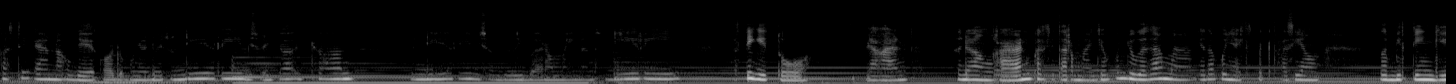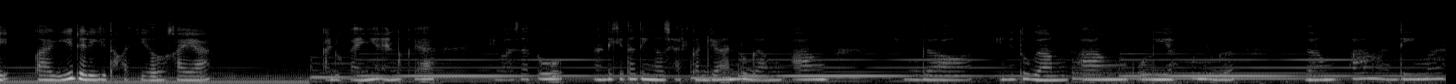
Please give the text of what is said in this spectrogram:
Pasti enak deh kalau udah punya duit sendiri bisa jajan sendiri bisa beli barang mainan sendiri. Pasti gitu ya kan? Sedangkan pas kita remaja pun juga sama kita punya ekspektasi yang lebih tinggi lagi dari kita kecil. Kayak aduh kayaknya enak ya dewasa tuh nanti kita tinggal cari kerjaan tuh gampang ini tuh gampang kuliah pun juga gampang nanti mah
